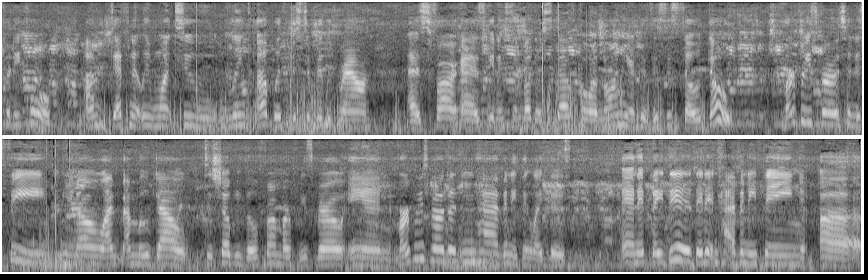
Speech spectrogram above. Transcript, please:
pretty cool. I definitely want to link up with Mr. Billy Brown as far as getting some other stuff going on here because this is so dope. Murfreesboro, Tennessee, you know, I, I, moved out to Shelbyville from Murfreesboro, and Murfreesboro didn't have anything like this. And if they did, they didn't have anything uh,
